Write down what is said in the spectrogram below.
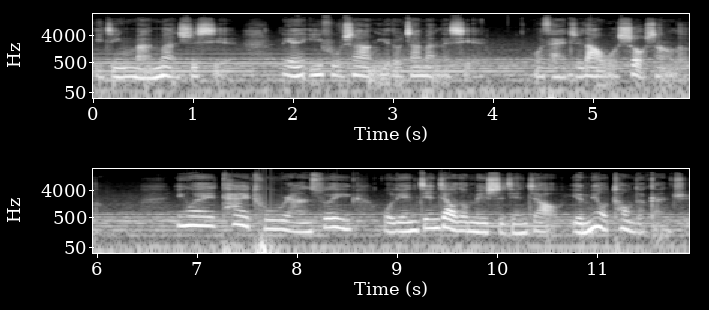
已经满满是血，连衣服上也都沾满了血，我才知道我受伤了。因为太突然，所以我连尖叫都没时间叫，也没有痛的感觉。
